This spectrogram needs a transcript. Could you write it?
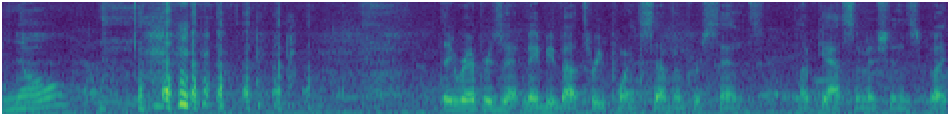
"No." they represent maybe about 3.7 percent of gas emissions, but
